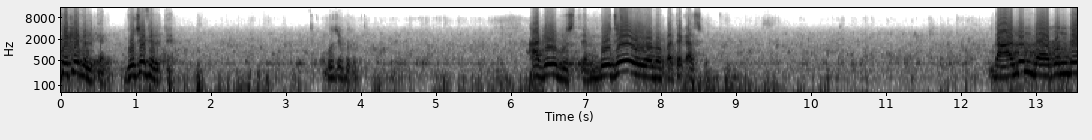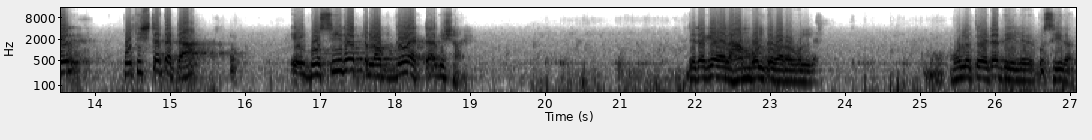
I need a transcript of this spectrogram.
দেখে ফেলতেন, বুঝে ফেলতেন। বুঝে ফেলতেন আগেই বুঝতেন, বুঝে ওই অনুপাতে কাজ করতেন। দেওবন্দের প্রতিষ্ঠাতাটা এই বসিরত লব্ধ একটা বিষয়। যেটাকে এলহাম বলতে পারো বললে। মূলত এটা দিলে বসিরত।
